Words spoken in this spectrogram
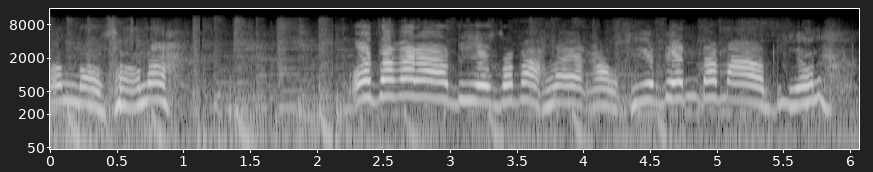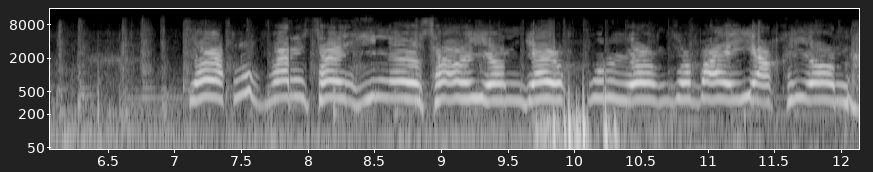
Ondan sonra o da var ağlıyor, sabahlaya kalkıyor, ben de mi ağlıyorum? Yokluk var isen iniyor, sağıyorsun, yayık vuruyorsun, sobayı yakıyorsun.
